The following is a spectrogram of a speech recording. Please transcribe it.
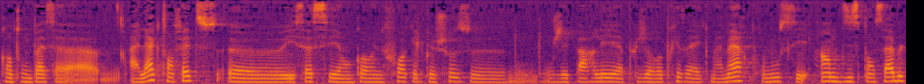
quand on passe à, l'acte, en fait. Euh, et ça, c'est encore une fois quelque chose dont, j'ai parlé à plusieurs reprises avec ma mère. Pour nous, c'est indispensable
